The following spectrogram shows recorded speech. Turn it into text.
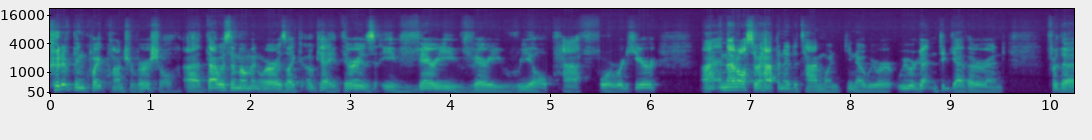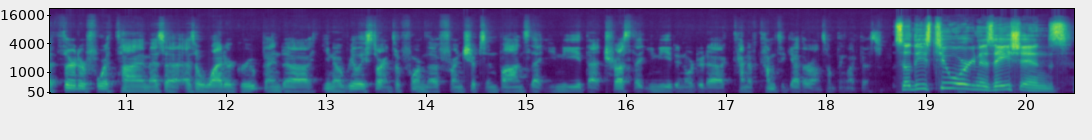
could have been quite controversial. Uh, that was the moment where I was like, okay, there is a very, very real path forward here, uh, and that also happened at a time when you know we were we were getting together and for the third or fourth time as a as a wider group, and uh, you know really starting to form the friendships and bonds that you need, that trust that you need in order to kind of come together on something like this. So these two organizations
